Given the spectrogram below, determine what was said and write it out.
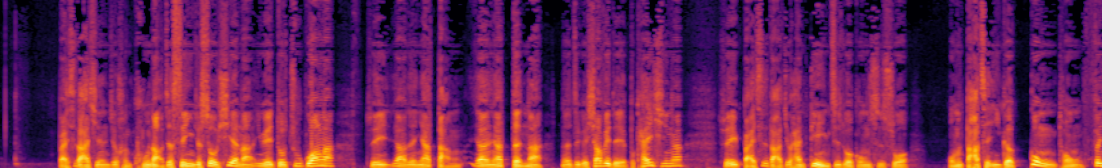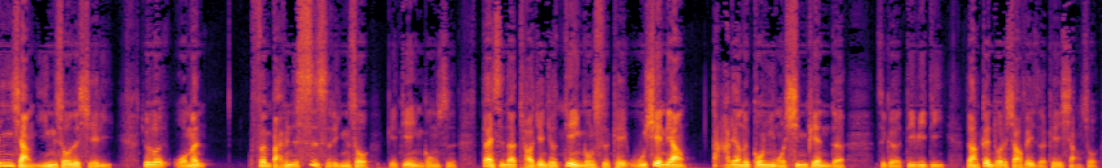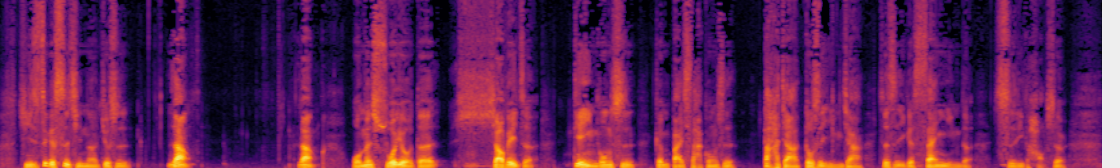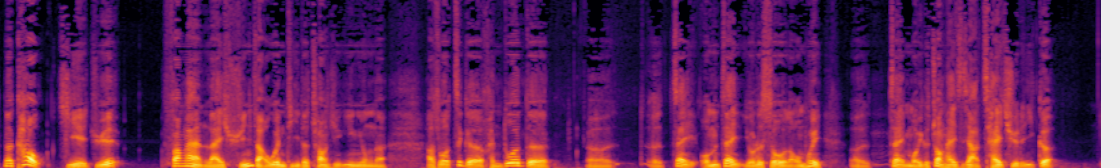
百视达先生就很苦恼，这生意就受限了，因为都租光了，所以让人家挡，让人家等啊，那这个消费者也不开心啊，所以百视达就和电影制作公司说。我们达成一个共同分享营收的协议，就是说我们分百分之四十的营收给电影公司，但是呢，条件就是电影公司可以无限量、大量的供应我新片的这个 DVD，让更多的消费者可以享受。其实这个事情呢，就是让让我们所有的消费者、电影公司跟百视达公司，大家都是赢家，这是一个三赢的，是一个好事儿。那靠解决方案来寻找问题的创新应用呢？他说，这个很多的呃呃，在我们在有的时候呢，我们会呃在某一个状态之下采取了一个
